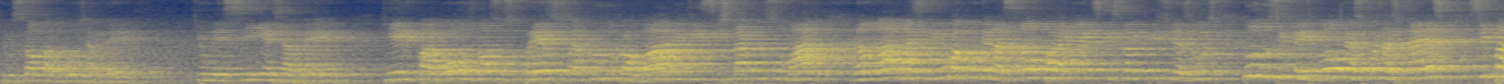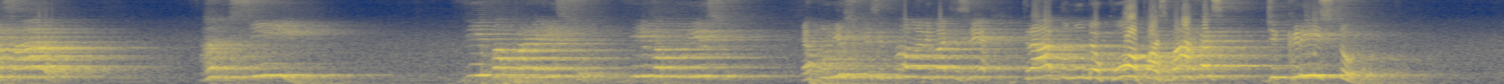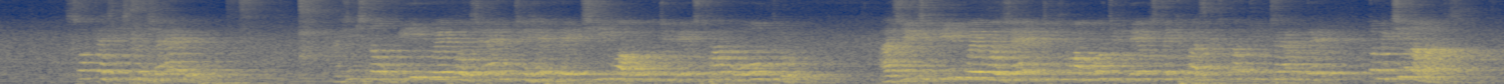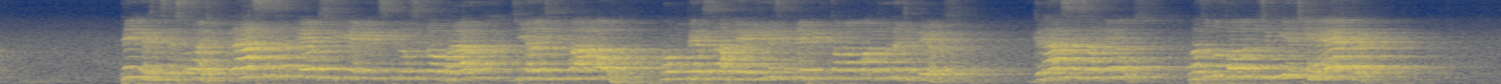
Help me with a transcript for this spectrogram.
que o Salvador já veio, que o Messias já veio, que ele pagou os nossos preços na cruz do Calvário e disse: está consumado, não há mais nenhuma condenação para aqueles trago no meu corpo as marcas de Cristo. Só que a gente não gera, a gente não vive o Evangelho de refletir o amor de Deus para o outro. A gente vive o Evangelho de que o amor de Deus tem que fazer tudo aquilo que serve dele. Estou mentindo, amados? Tem as exceções? Graças a Deus que tem aqueles que não se dobraram Graças a Deus. Mas eu estou falando de via de regra.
